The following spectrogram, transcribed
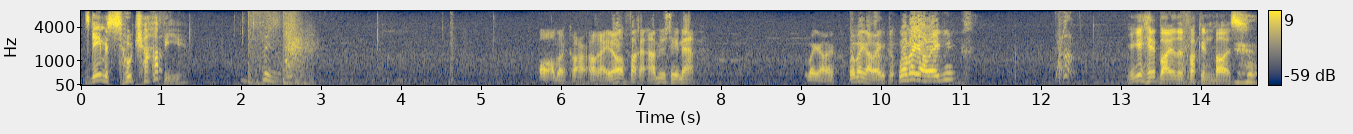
This game is so choppy. Boom. Oh, I'm in a car. Okay, you know what? Fuck it. I'm just taking a nap. Where am I going? Where am I going? Where am I going? You get hit by the fucking bus.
